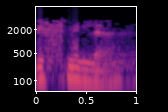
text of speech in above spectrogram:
بسم الله.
